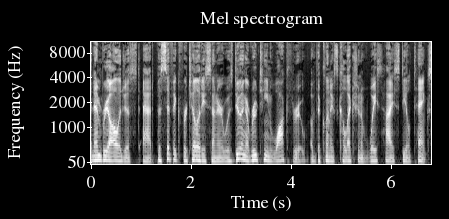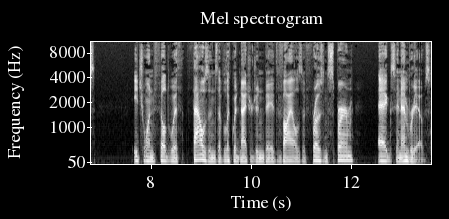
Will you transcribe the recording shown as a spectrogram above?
an embryologist at Pacific Fertility Center was doing a routine walkthrough of the clinic's collection of waist high steel tanks, each one filled with thousands of liquid nitrogen bathed vials of frozen sperm, eggs, and embryos.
